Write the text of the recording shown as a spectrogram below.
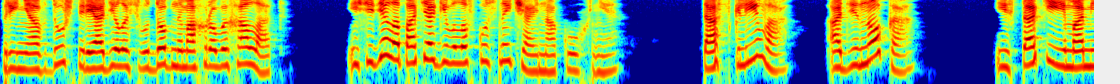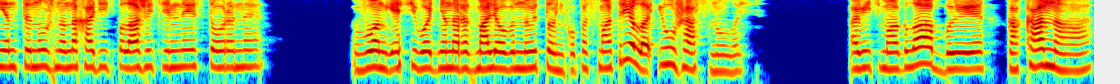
Приняв душ, переоделась в удобный махровый халат и сидела, потягивала вкусный чай на кухне. Тоскливо? Одиноко? И в такие моменты нужно находить положительные стороны. Вон я сегодня на размалеванную Тоньку посмотрела и ужаснулась. А ведь могла бы, как она.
